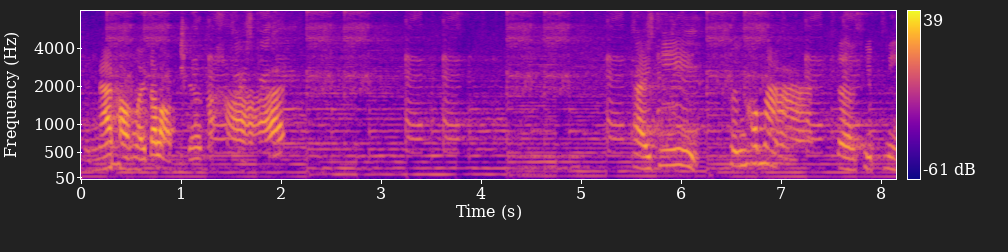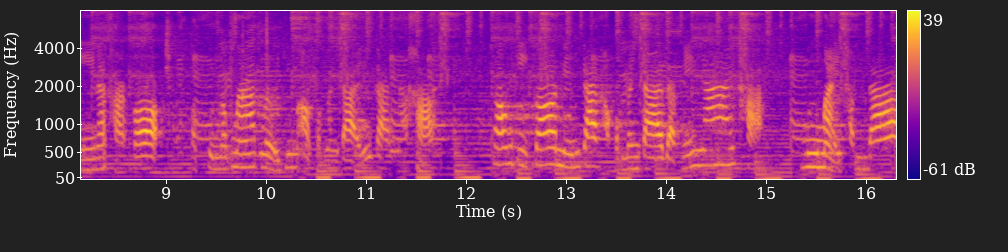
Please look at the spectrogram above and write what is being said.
เป็นหน้าท้องไว้ตลอดเหมือนเดิมนะคะใครที่เพิ่งเข้ามาเจอคลิปนี้นะคะ ก็ขอบคุณมากๆเลยที่มาออกกำลังกายด้วยกันนะคะ ช่องกีก็เน้นการออกกำลังกายแบบง่ายๆค่ะ มือใหม่ทำได้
